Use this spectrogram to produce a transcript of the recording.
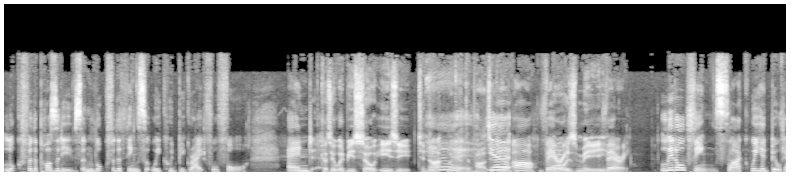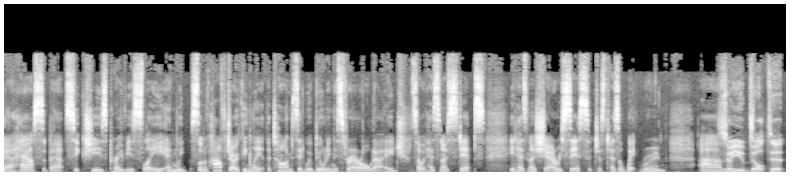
look for the positives and look for the things that we could be grateful for. And Because it would be so easy to not look at the yeah, positive. Yeah, oh, very. Woe is me. Very. Little things like we had built our house about six years previously, and we sort of half jokingly at the time said we're building this for our old age. So it has no steps, it has no shower recess, it just has a wet room. Um, So you built it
